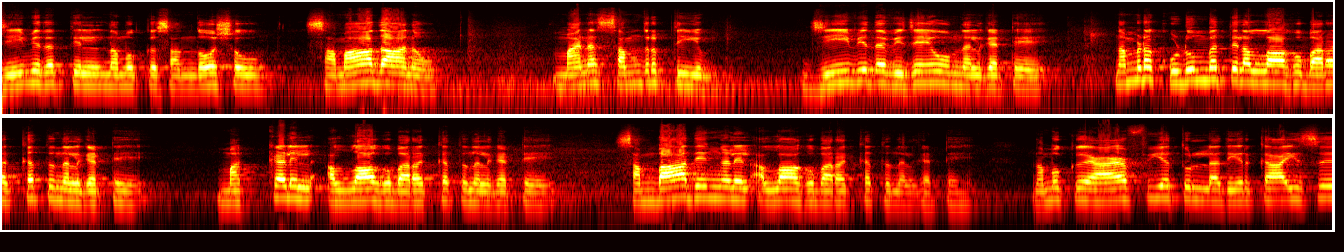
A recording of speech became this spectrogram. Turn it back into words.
ജീവിതത്തിൽ നമുക്ക് സന്തോഷവും സമാധാനവും മനസ്സംതൃപ്തിയും ജീവിത വിജയവും നൽകട്ടെ നമ്മുടെ കുടുംബത്തിൽ അള്ളാഹു ബറക്കത്ത് നൽകട്ടെ മക്കളിൽ അള്ളാഹു ബറക്കത്ത് നൽകട്ടെ സമ്പാദ്യങ്ങളിൽ അള്ളാഹു ബറക്കത്ത് നൽകട്ടെ. നമുക്ക് ആഫിയത്തുള്ള ദീർഘായുസ്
